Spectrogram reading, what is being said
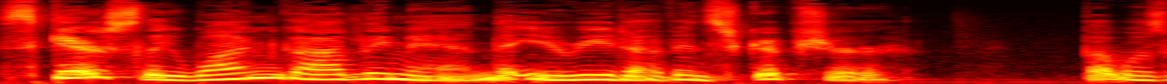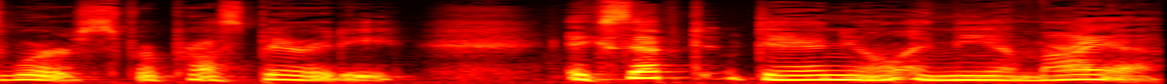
Scarcely one godly man that you read of in Scripture but was worse for prosperity. Except Daniel and Nehemiah,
